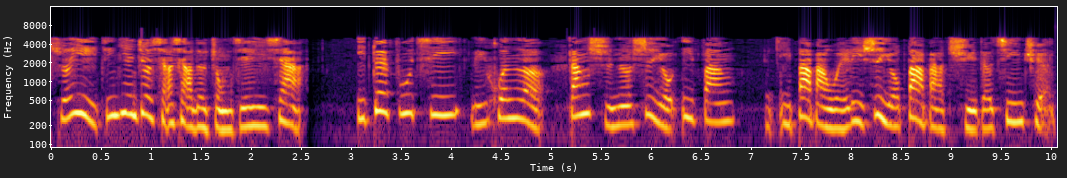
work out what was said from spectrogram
所以今天就小小的总结一下，一对夫妻离婚了，当时呢是有一方，以爸爸为例，是由爸爸取得侵权。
